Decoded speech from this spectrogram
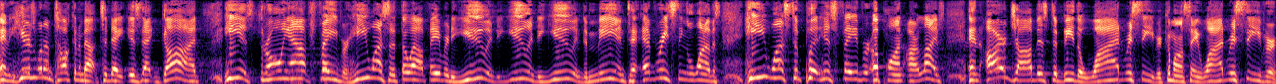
And here's what I'm talking about today is that God, He is throwing out favor. He wants to throw out favor to you and to you and to you and to me and to every single one of us. He wants to put His favor upon our lives. And our job is to be the wide receiver. Come on, say wide receiver.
